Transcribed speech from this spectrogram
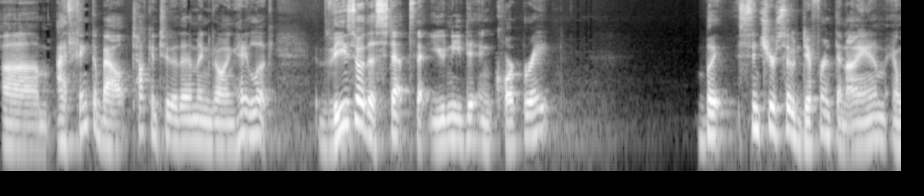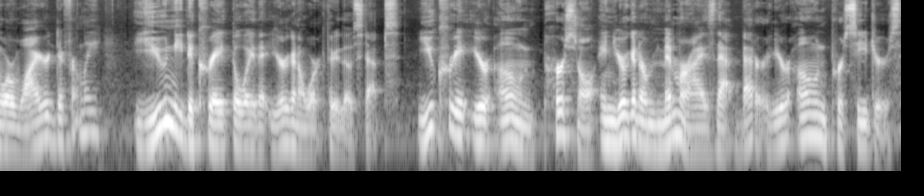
um, I think about talking to them and going, hey, look, these are the steps that you need to incorporate. But since you're so different than I am and we're wired differently, you need to create the way that you're going to work through those steps. You create your own personal, and you're going to memorize that better, your own procedures.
